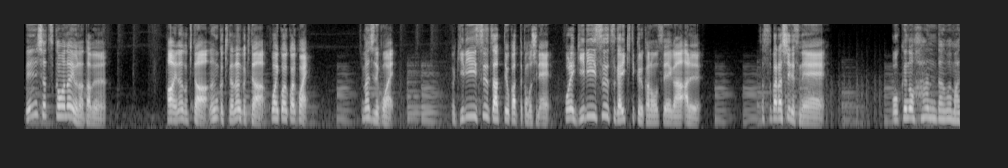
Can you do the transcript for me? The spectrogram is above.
電車使わないよな、多分。はい、なんか来た。なんか来た、なんか来た。怖い怖い怖い怖い。マジで怖い。ギリースーツあってよかったかもしれん。これギリースーツが生きてくる可能性がある。さ、素晴らしいですね。僕の判断は間違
